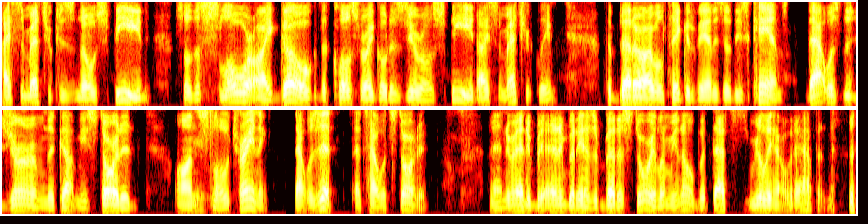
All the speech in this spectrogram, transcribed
isometric is no speed. So the slower I go, the closer I go to zero speed isometrically, the better I will take advantage of these cams. That was the germ that got me started on slow training. That was it. That's how it started. And if anybody has a better story, let me know. But that's really how it happened.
